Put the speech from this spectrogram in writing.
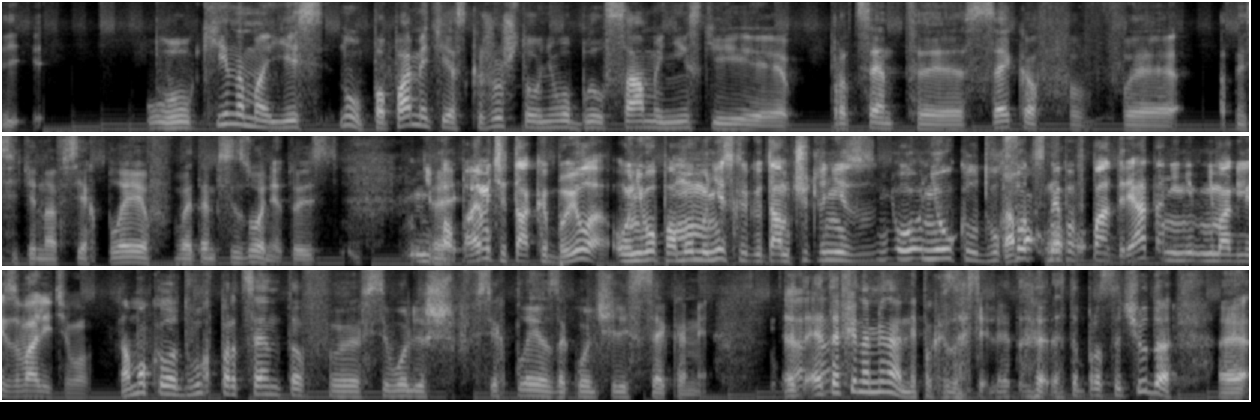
У Кинома есть, ну, по памяти я скажу, что у него был самый низкий процент э, секов в относительно всех плеев в этом сезоне. То есть... Не э... по памяти так и было. У него, по-моему, несколько, там чуть ли не, не около 200 там снэпов подряд, они не, не могли завалить его. Там около 2% э, всего лишь всех плеев закончились секами. Да? Это, это феноменальный показатель. Это, это просто чудо, э,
